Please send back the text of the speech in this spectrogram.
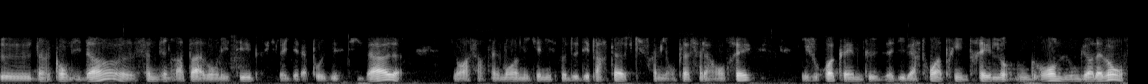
d'un candidat. Euh, ça ne viendra pas avant l'été parce qu'il y a la pause estivale. Il y aura certainement un mécanisme de départage qui sera mis en place à la rentrée. Et je crois quand même que Xavier Bertrand a pris une très grande longueur d'avance.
